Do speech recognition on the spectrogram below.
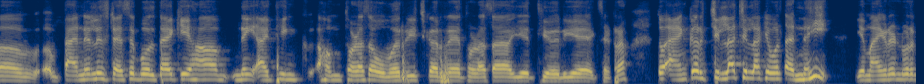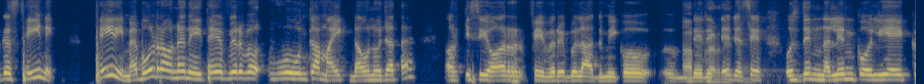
पैनलिस्ट ऐसे बोलता है कि हाँ नहीं आई थिंक हम थोड़ा सा ओवर रीच कर रहे हैं थोड़ा सा ये थ्योरी है एक्सेट्रा तो एंकर चिल्ला चिल्ला के बोलता है, नहीं, ये माइग्रेंट वर्कर्स थे ही नहीं, थे ही नहीं, मैं बोल रहा हूँ ना नहीं थे, फिर वो उनका माइक डाउन हो जाता है। और किसी और फेवरेबल आदमी को दे देते जैसे उस दिन नलिन कोहली एक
